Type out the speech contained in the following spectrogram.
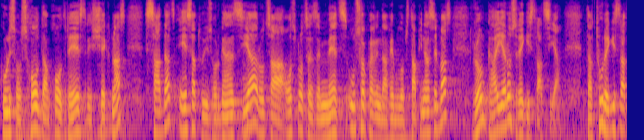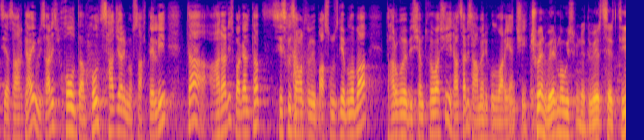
გულისხმობს მხოლოდ და მხოლოდ რეესტრის შექმნას, სადაც ესა თუ ის ორგანიზაცია, როცა 20%-ზე ყველაზე მეც უცხო ქვეყნიდან ღებულობს დაფინანსებას, რომ გაიაროს რეგისტრაცია. და თუ რეგისტრაციას არ გაივლის, არის მხოლოდ და მხოლოდ საჯარი მოსახდელი და არ არის მაგალითად სისხლის სამართლებრივი პასუხისგებლობა დარღვევების შემთხვევაში, რაც არის ამერიკულ ვარიანტში. ჩვენ ვერ მოვისმინეთ ვერც ერთი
